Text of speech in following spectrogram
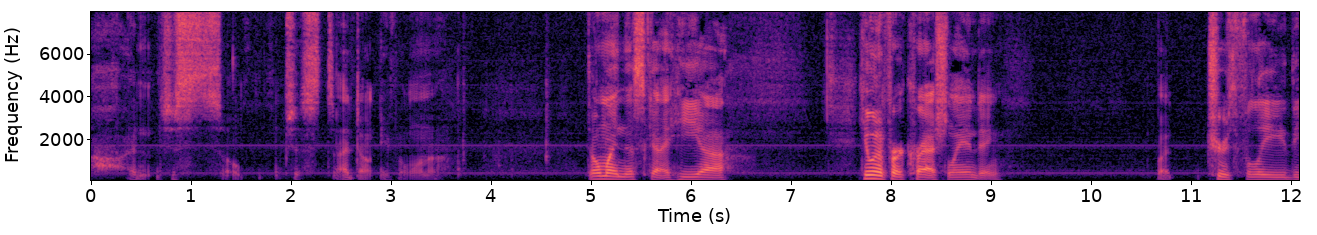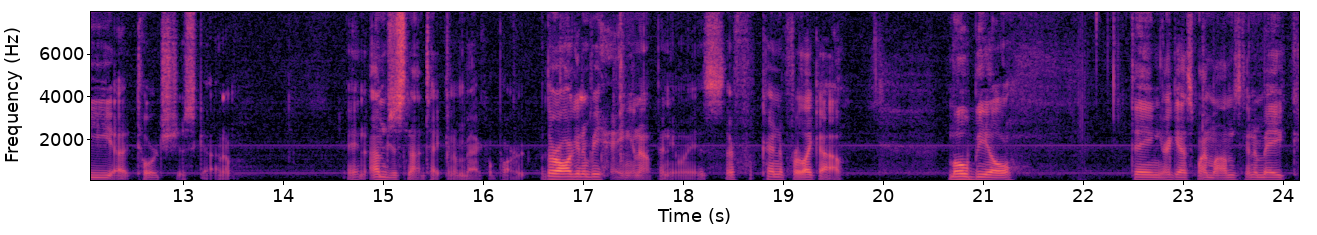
oh, and just so just i don't even want to don't mind this guy he uh he went for a crash landing But truthfully, the uh, torch just got them. And I'm just not taking them back apart. They're all going to be hanging up, anyways. They're kind of for like a mobile thing, I guess my mom's going to make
